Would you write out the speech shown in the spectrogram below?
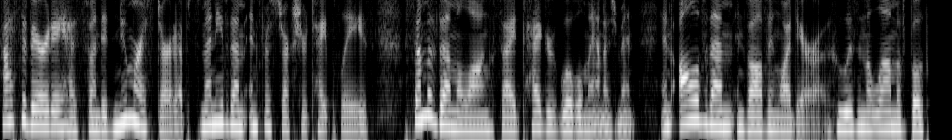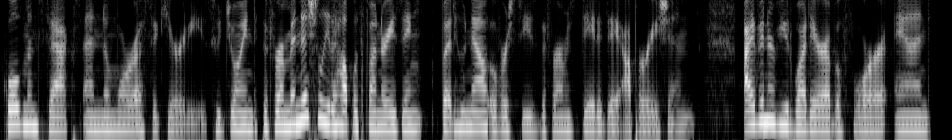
Casa Verde has funded numerous startups, many of them infrastructure type plays, some of them alongside Tiger Global Management, and all of them involving Wadhera, who is an alum of both Goldman Sachs and Nomura Securities, who joined the firm initially to help with fundraising, but who now oversees the firm's day to day operations. I've interviewed Wadhera before, and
